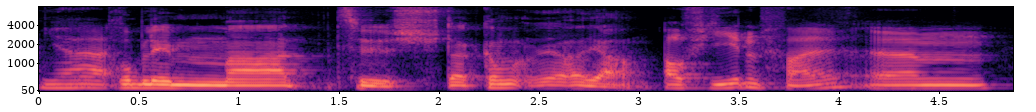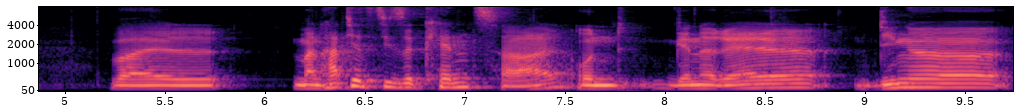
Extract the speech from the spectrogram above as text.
Ja. problematisch. Da kommen, ja, ja. Auf jeden Fall, ähm, weil man hat jetzt diese Kennzahl und generell Dinge,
